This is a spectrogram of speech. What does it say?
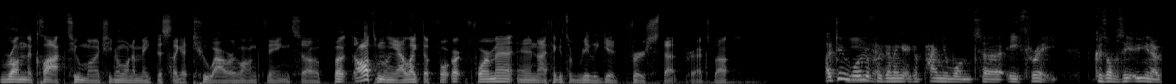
run the clock too much. You don't want to make this like a two hour long thing. So, but ultimately, I like the for- format, and I think it's a really good first step for Xbox. I do wonder if we're going to get a companion one to E3 because obviously, you know,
